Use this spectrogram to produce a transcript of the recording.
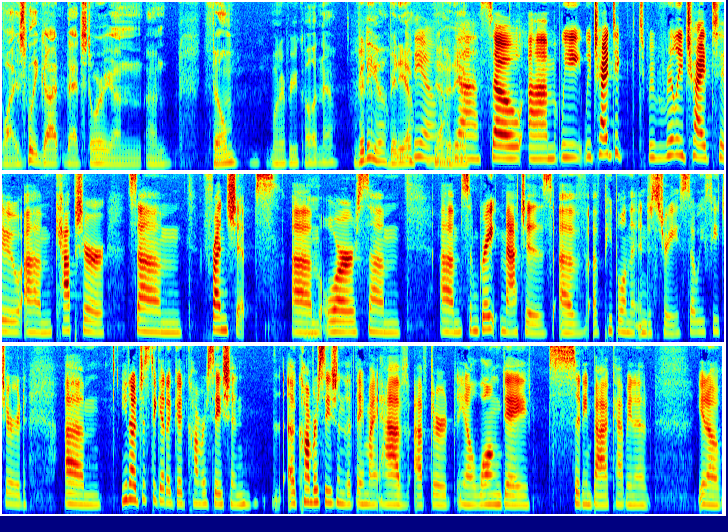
wisely got that story on on film, whatever you call it now. Video. Video. Video. Yeah. Yeah. So um, we we tried to we really tried to um, capture some friendships um, or some um, some great matches of of people in the industry. So we featured. Um, you know, just to get a good conversation, a conversation that they might have after you know a long day sitting back having a you know,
